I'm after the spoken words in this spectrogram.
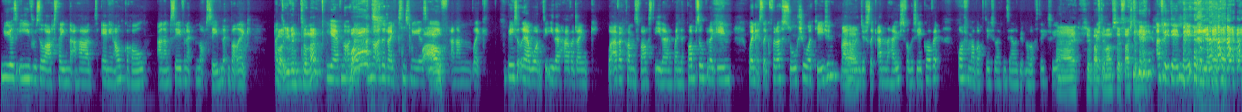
New Year's Eve was the last time that I had any alcohol, and I'm saving it, not saving it, but like I even till now? yeah, I've not had a, I've not had a drink since New Year's Wow. Eve, and I'm like, basically, I want to either have a drink, whatever comes first, either when the pubs open again, when it's like for a social occasion, rather Aye. than just like in the house for the sake of it, or for my birthday, so I can celebrate my birthday. So yeah, Aye, it's your birthday month, so the first of May. every day in May. yeah.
